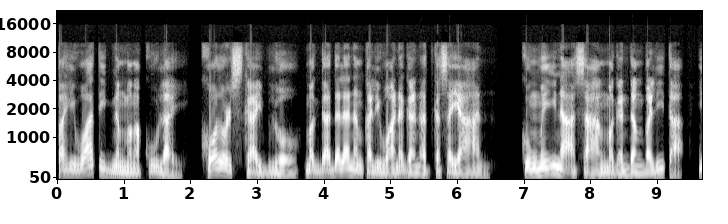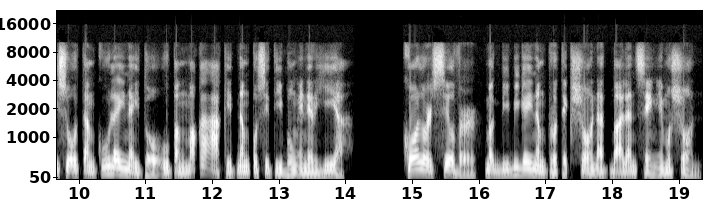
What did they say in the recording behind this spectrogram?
Pahiwatig ng mga kulay. Color sky blue, magdadala ng kaliwanagan at kasayahan. Kung may inaasahang magandang balita, isuot ang kulay na ito upang makaakit ng positibong enerhiya. Color silver, magbibigay ng proteksyon at balanseng emosyon.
